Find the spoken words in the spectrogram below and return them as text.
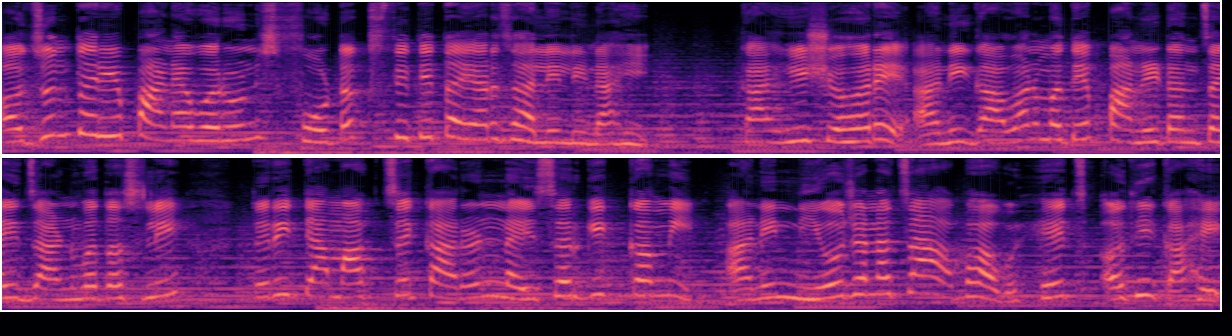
अजून तरी पाण्यावरून स्फोटक स्थिती तयार झालेली नाही. काही शहरे आणि गावांमध्ये पाणी टंचाई जाणवत असली तरी त्यामागचे कारण नैसर्गिक कमी आणि नियोजनाचा अभाव हेच अधिक आहे.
